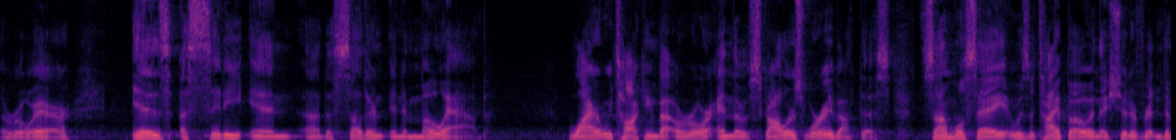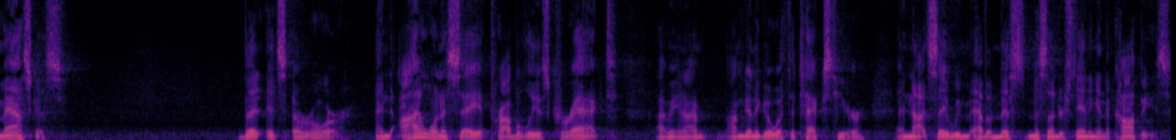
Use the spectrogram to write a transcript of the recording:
Aurora, is a city in uh, the southern, in Moab. Why are we talking about Aurora? And the scholars worry about this. Some will say it was a typo and they should have written Damascus. But it's Aurora. And I want to say it probably is correct. I mean, I'm, I'm going to go with the text here and not say we have a mis- misunderstanding in the copies.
